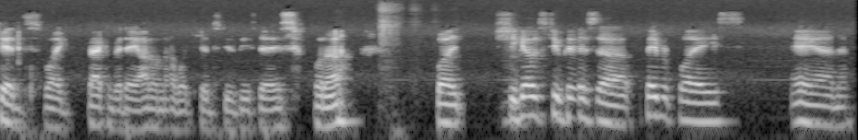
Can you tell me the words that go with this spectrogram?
kids like back in the day. I don't know what kids do these days, but uh, but she goes to his uh, favorite place, and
